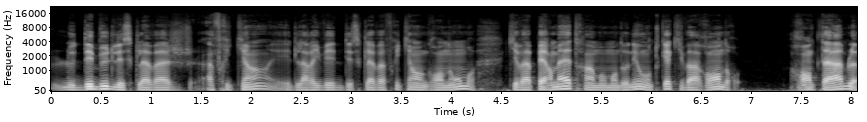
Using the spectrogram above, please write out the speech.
le début de l'esclavage africain et de l'arrivée d'esclaves africains en grand nombre qui va permettre à un moment donné, ou en tout cas qui va rendre rentable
